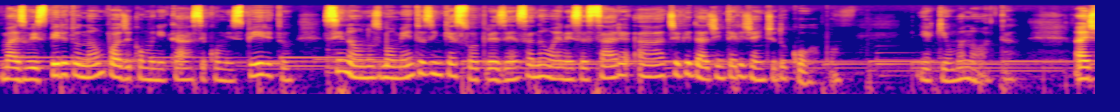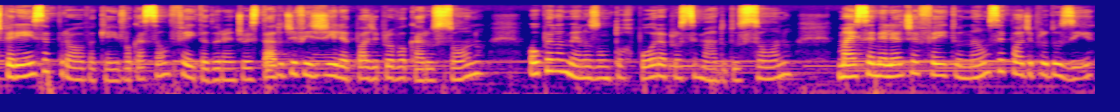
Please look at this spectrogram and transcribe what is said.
Mas o espírito não pode comunicar-se como espírito senão nos momentos em que a sua presença não é necessária à atividade inteligente do corpo. E aqui uma nota. A experiência prova que a evocação feita durante o estado de vigília pode provocar o sono, ou pelo menos um torpor aproximado do sono, mas semelhante efeito não se pode produzir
